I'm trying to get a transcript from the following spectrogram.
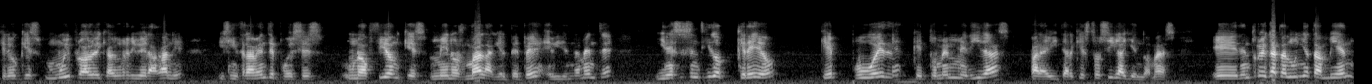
creo que es muy probable que Albert Rivera gane y sinceramente pues es una opción que es menos mala que el PP, evidentemente, y en ese sentido creo que puede que tomen medidas para evitar que esto siga yendo más. Eh, dentro de Cataluña también,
